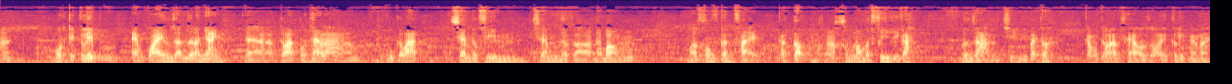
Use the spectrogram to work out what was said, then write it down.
Đấy. một cái clip em quay hướng dẫn rất là nhanh để các bác có thể là phục vụ các bác, xem được phim, xem được ờ, đá bóng mà không cần phải ca cộng hoặc là không lo mất phí gì cả. Đơn giản chỉ như vậy thôi. Cảm ơn các bác theo dõi clip ngày hôm nay.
